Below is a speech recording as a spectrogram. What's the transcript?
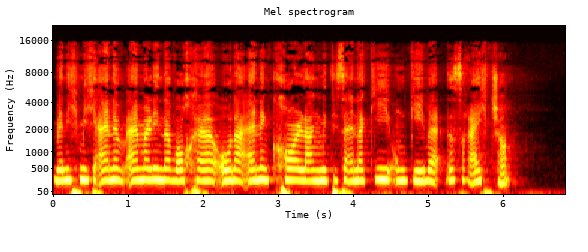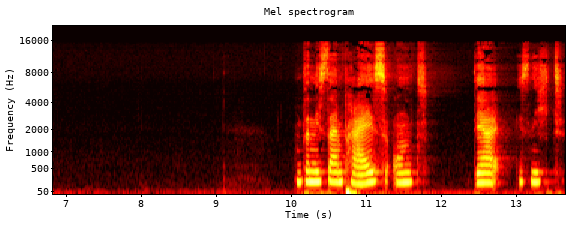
wenn ich mich eine, einmal in der Woche oder einen Call lang mit dieser Energie umgebe, das reicht schon. Und dann ist da ein Preis und der ist nicht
